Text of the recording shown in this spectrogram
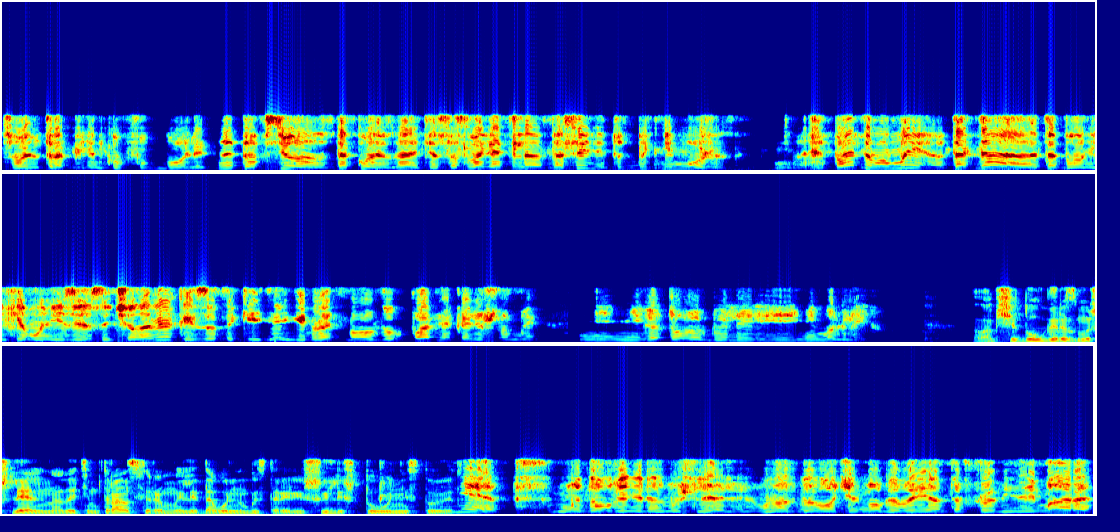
свою тропинку в футболе. Это все такое, знаете, сослагательное отношение тут быть не может. Поэтому мы тогда, это был никому неизвестный человек, и за такие деньги брать молодого парня, конечно, мы не, не готовы были и не могли. Вообще долго размышляли над этим трансфером или довольно быстро решили, что не стоит? Нет, мы долго не размышляли. У нас было очень много вариантов, кроме Неймара,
